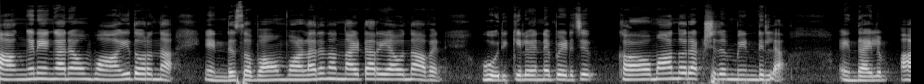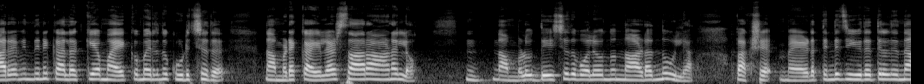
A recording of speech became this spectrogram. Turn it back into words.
അങ്ങനെ എങ്ങാനും അവൻ വായി തുറന്ന എന്റെ സ്വഭാവം വളരെ നന്നായിട്ട് അറിയാവുന്ന അവൻ. ഒരിക്കലും എന്നെ പേടിച്ച് കാമാന്നൊരക്ഷരം മിണ്ടില്ല. എന്തായാലും അരവിന്ദിന് കലക്കിയ മയക്കുമരുന്ന് കുടിച്ചത് നമ്മുടെ കൈലാഷ് സാറാണല്ലോ. നമ്മൾ ഉദ്ദേശിച്ചതുപോലെ ഒന്നും നടന്നുമില്ല പക്ഷെ മേഡത്തിന്റെ ജീവിതത്തിൽ നിന്ന്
